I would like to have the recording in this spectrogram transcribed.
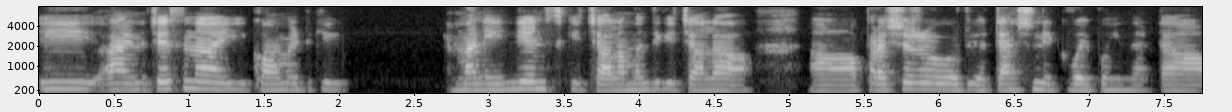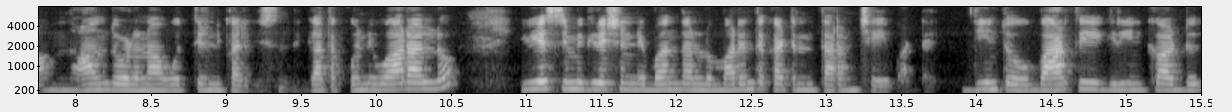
ఈ ఆయన చేసిన ఈ కామెంట్కి మన ఇండియన్స్కి చాలా మందికి చాలా ప్రెషర్ టెన్షన్ ఎక్కువైపోయిందంట. ఆందోళన ఒత్తిడిని కలిగిస్తుంది. గత కొన్ని వారాల్లో యుఎస్ ఇమిగ్రేషన్ నిబంధనలు మరింత కఠినతరం చేయబడ్డాయి. దీంతో భారతీయ గ్రీన్ కార్డు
